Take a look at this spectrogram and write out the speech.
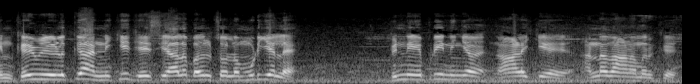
என் கேள்விகளுக்கு அன்னைக்கு ஜேசியால் பதில் சொல்ல முடியலை. பின்ன எப்படி நீங்கள் நாளைக்கு அன்னதானம் இருக்குது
